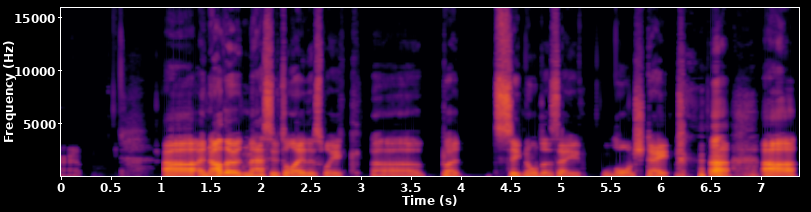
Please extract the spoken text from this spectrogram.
All right. Uh, another massive delay this week, uh, but signaled as a launch date. uh,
